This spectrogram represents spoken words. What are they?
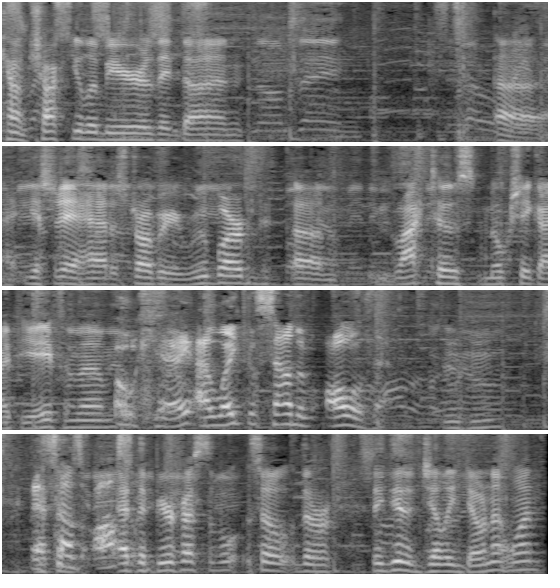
Count Chocula beer. They've done. Uh, yesterday, I had a strawberry rhubarb um, lactose milkshake IPA from them. Okay, I like the sound of all of that. Mm-hmm. That At the- sounds awesome. At the beer festival, so they're they did a jelly donut one.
